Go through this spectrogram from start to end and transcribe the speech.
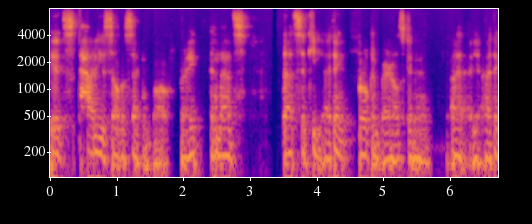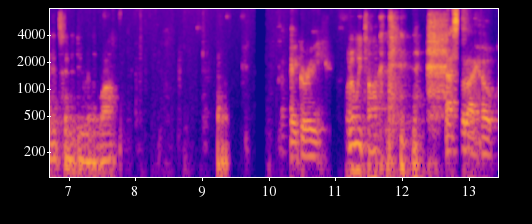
It's how do you sell the second bottle, right? And that's that's the key. I think Broken Barrel is gonna, uh, yeah, I think it's gonna do really well. I agree. What do we talk? That's what I hope.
